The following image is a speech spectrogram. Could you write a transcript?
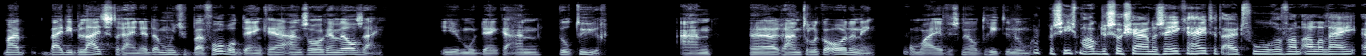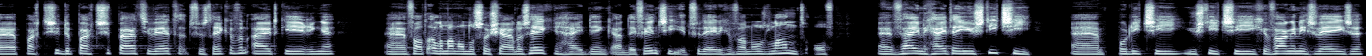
Maar bij die beleidsterreinen, dan moet je bijvoorbeeld denken aan zorg en welzijn. Je moet denken aan cultuur, aan ruimtelijke ordening. Om maar even snel drie te noemen. Precies, maar ook de sociale zekerheid, het uitvoeren van allerlei, partici de participatiewet, het verstrekken van uitkeringen, uh, valt allemaal onder sociale zekerheid. Denk aan defensie, het verdedigen van ons land of veiligheid en justitie, politie, justitie, gevangeniswezen.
